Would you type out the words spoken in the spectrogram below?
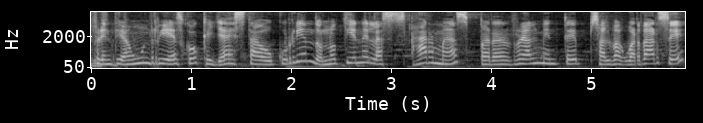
frente a un riesgo que ya está ocurriendo. No tiene las armas para realmente salvaguardarse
